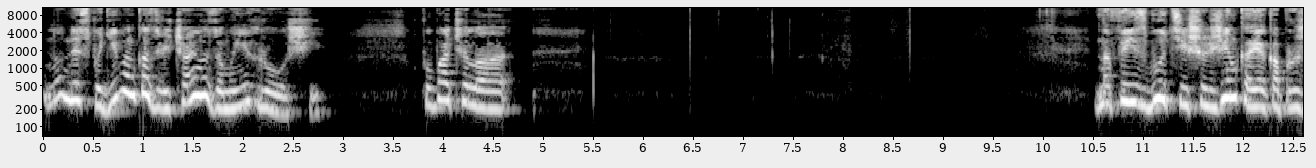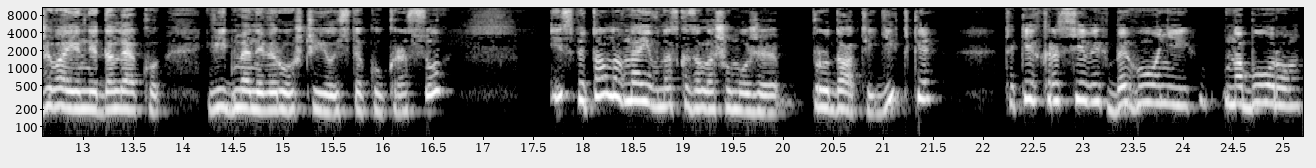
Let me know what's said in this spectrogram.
Ну, несподіванка, звичайно, за мої гроші. Побачила на Фейсбуці, що жінка, яка проживає недалеко від мене, вирощує ось таку красу. І спитала в неї, вона сказала, що може продати дітки таких красивих бегоній набором.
